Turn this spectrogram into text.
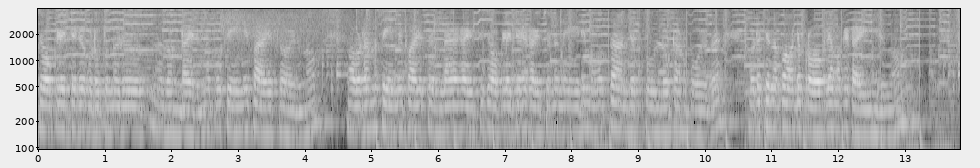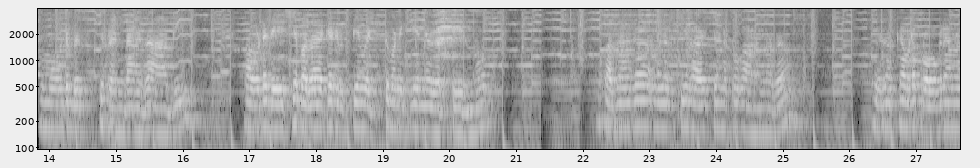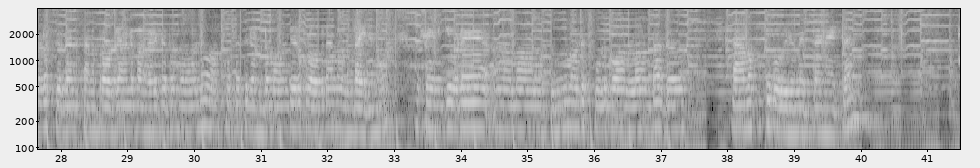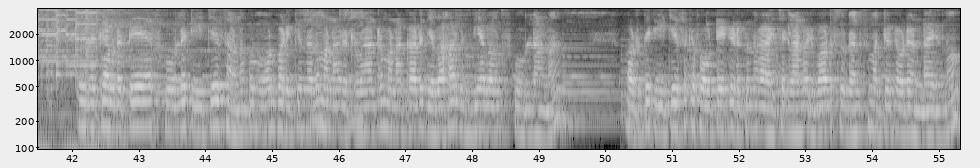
ചോക്ലേറ്റൊക്കെ കൊടുക്കുന്നൊരു ഇതുണ്ടായിരുന്നു. അപ്പോൾ സേമി പായസമായിരുന്നു. അപ്പോൾ അവിടെ നിന്ന് സേമി പായസം എല്ലാം കഴിച്ച് ചോക്ലേറ്റൊക്കെ കഴിച്ചുകൊണ്ട് നേരെ മൂത്ത അവന്റെ സ്കൂളിലോട്ടാണ് പോയത്. അവിടെ ചെന്നപ്പോൾ അവന്റെ പ്രോഗ്രാമൊക്കെ കഴിഞ്ഞിരുന്നു. മോന്റെ ബെസ്റ്റ് ഫ്രണ്ടാണിത് ആദി. അവിടെ ദേശീയ പതാക കൃത്യം എട്ട് മണിക്ക് തന്നെ ഉയർത്തിയിരുന്നു. പതാക ഉയർത്തിയ കാഴ്ചയാണ് ഇപ്പോൾ കാണുന്നത്. ഇതൊക്കെ അവിടെ പ്രോഗ്രാമിലുള്ള സ്റ്റുഡൻസാണ്. പ്രോഗ്രാമിന് പങ്കെടുത്തപ്പോൾ മോനും ആ കൂട്ടത്തിലുണ്ട് മോന്റെ ഒരു പ്രോഗ്രാം ഉണ്ടായിരുന്നു. പക്ഷേ എനിക്കിവിടെ കുഞ്ഞു മോന്റെ സ്കൂളിൽ പോകാനുള്ളതുകൊണ്ട് അത് താമസിച്ച് പോയിരുന്നു എത്താനായിട്ട്. ഇതൊക്കെ അവിടുത്തെ സ്കൂളിലെ ടീച്ചേഴ്സാണ്. അപ്പോൾ മോൻ പഠിക്കുന്നത് മണ ട്രിവാൻഡ്രം മണക്കാട് ജവഹർ വിദ്യാഭവൻ സ്കൂളിലാണ്. അവിടുത്തെ ടീച്ചേഴ്സൊക്കെ ഫോട്ടോയൊക്കെ എടുക്കുന്ന കാഴ്ചകളാണ്. ഒരുപാട് സ്റ്റുഡൻസ് മറ്റുമൊക്കെ അവിടെ ഉണ്ടായിരുന്നു.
